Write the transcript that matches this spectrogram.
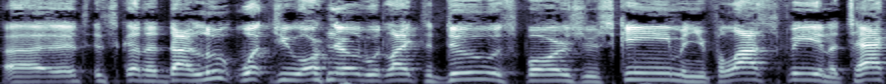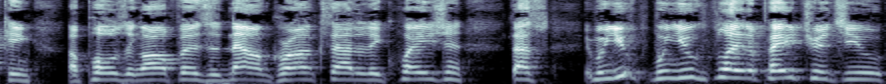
uh, it, it's going to dilute what you ordinarily would like to do as far as your scheme and your philosophy and attacking opposing offenses. Now Gronk's out of the equation. That's when you when you play the Patriots. You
